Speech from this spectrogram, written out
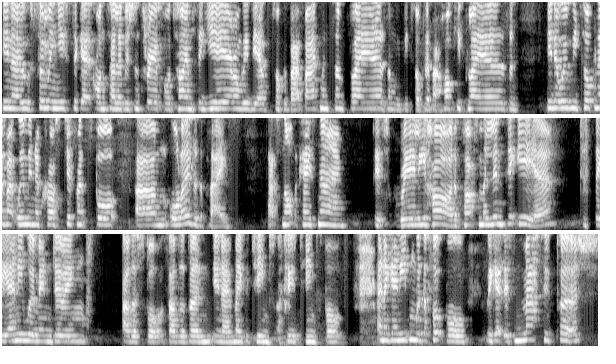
You know, swimming used to get on television three or four times a year, and we'd be able to talk about badminton players, and we'd be talking about hockey players, and you know, we'd be talking about women across different sports um, all over the place. That's not the case now. It's really hard, apart from Olympic year, to see any women doing other sports other than you know maybe teams a few team sports and again even with the football we get this massive push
